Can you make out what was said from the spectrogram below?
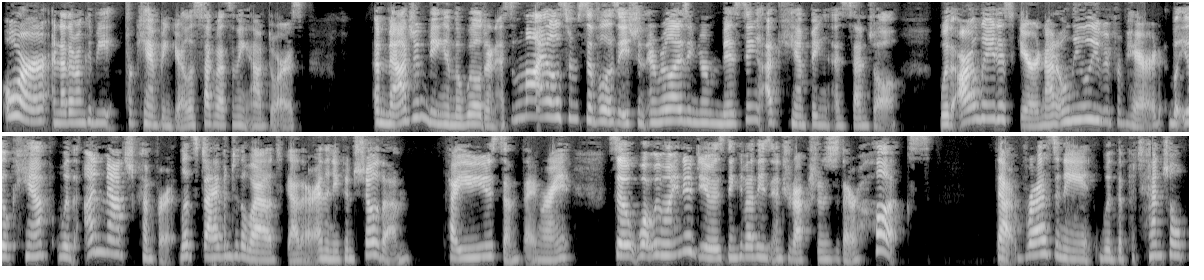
Or another one could be for camping gear. Let's talk about something outdoors. Imagine being in the wilderness, miles from civilization, and realizing you're missing a camping essential. With our latest gear, not only will you be prepared, but you'll camp with unmatched comfort. Let's dive into the wild together, and then you can show them how you use something, right? So, what we want you to do is think about these introductions to their hooks that resonate with the potential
